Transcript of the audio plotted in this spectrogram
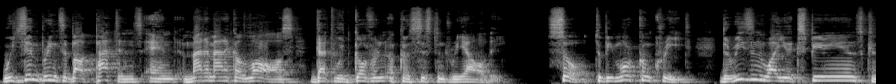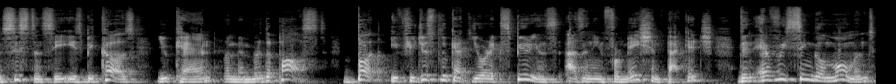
which then brings about patterns and mathematical laws that would govern a consistent reality. So, to be more concrete, the reason why you experience consistency is because you can remember the past. But if you just look at your experience as an information package, then every single moment,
